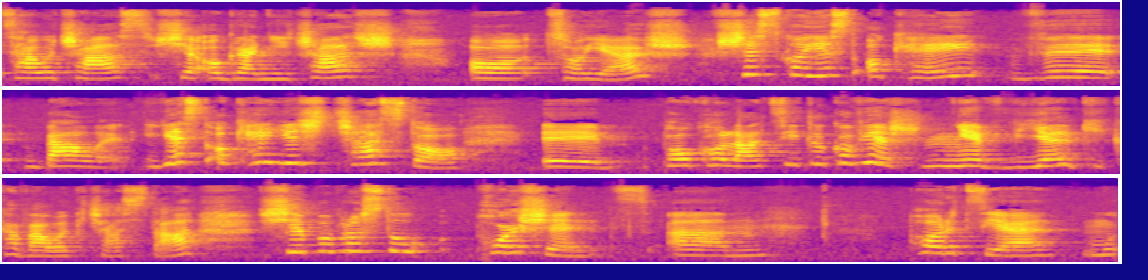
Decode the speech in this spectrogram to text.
cały czas się ograniczasz o co jesz. Wszystko jest ok w balance. Jest ok jeść ciasto y, po kolacji, tylko wiesz, nie wielki kawałek ciasta, się po prostu portions. Um, porcje, mu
